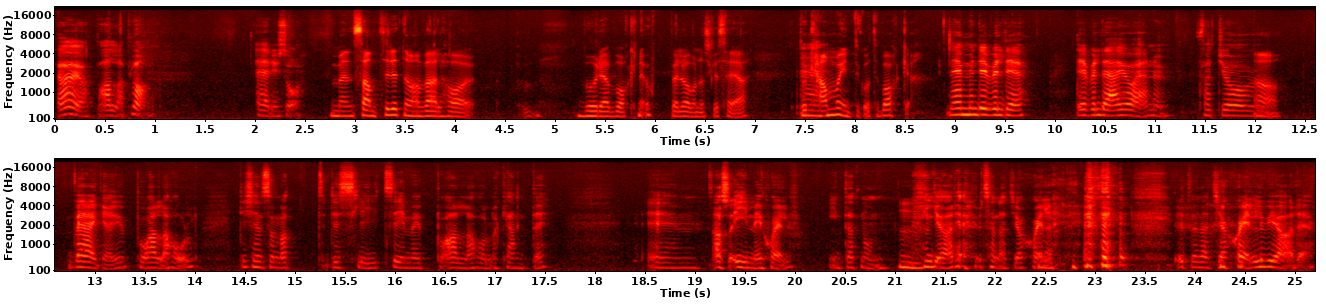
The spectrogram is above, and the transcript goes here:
ja, ja, på alla plan är det ju så. Men samtidigt när man väl har börjat vakna upp eller vad man nu ska säga, då Mm. kan man ju inte gå tillbaka. Nej, men det är väl det. Det är väl där jag är nu. För att jag Ja. vägrar ju på alla håll. Det känns som att det slits i mig på alla håll och kanter. Ehm, alltså i mig själv. Inte att någon Mm. gör det, utan att jag själv utan att jag själv gör det.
